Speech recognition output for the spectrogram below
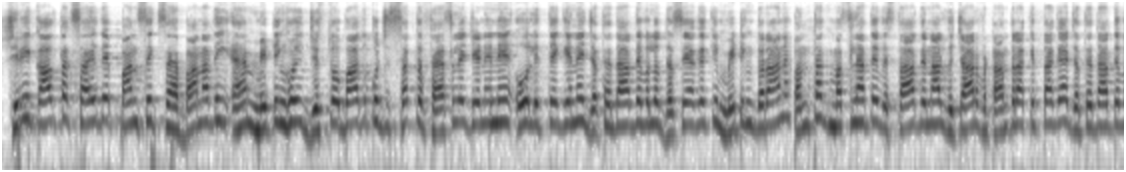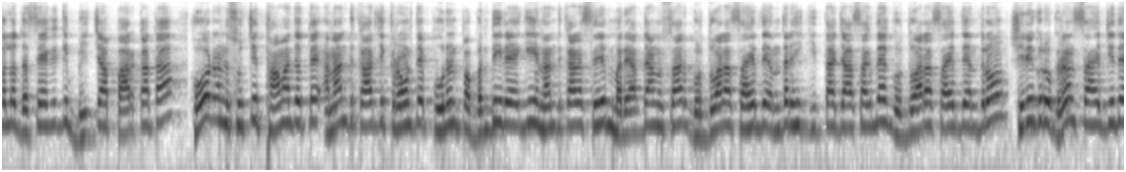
ਸ਼੍ਰੀ ਅਕਾਲ ਤਖਤ ਸਾਹਿਬ ਦੇ ਪੰਜ ਸਿੱਖ ਸਹਿਬਾਨਾਂ ਦੀ ਅਹਿਮ ਮੀਟਿੰਗ ਹੋਈ, ਜਿਸ ਤੋਂ ਬਾਅਦ ਕੁਝ ਸਖਤ ਫੈਸਲੇ ਜਿਹੜੇ ਨੇ, ਉਹ ਲਿੱਤੇ ਗਏ ਨੇ। ਜਥੇਦਾਰ ਦੇ ਵੱਲੋਂ ਦੱਸਿਆ ਗਿਆ ਕਿ ਮੀਟਿੰਗ ਦੌਰਾਨ ਪੰਥਕ ਮਸਲਿਆਂ ਤੇ ਵਿਸਤਾਰ ਦੇ ਨਾਲ ਵਿਚਾਰ ਵਟਾਂਦਰਾ ਕੀਤਾ ਗਿਆ। ਜਥੇਦਾਰ ਦੇ ਵੱਲੋਂ ਦੱਸਿਆ ਗਿਆ ਕਿ ਬੀਚਾ, ਪਾਰਕਾਂ ਦਾ ਹੋਰ ਅਨੁਸੂਚਿਤ ਥਾਵਾਂ ਦੇ ਉੱਤੇ ਆਨੰਦ ਕਾਰਜ ਕਰਾਉਣ ਤੇ ਪੂਰਨ ਪਾਬੰਦੀ ਰਹੇਗੀ ਆਨੰਦ ਕਾਰਜ ਸਿਰਫ ਮਰਿਆਦਾ ਅਨੁਸਾਰ ਗੁਰਦੁਆਰਾ ਸਾਹਿਬ ਦੇ ਅੰਦਰ ਹੀ ਕੀਤਾ ਜਾ ਸਕਦਾ ਹੈ। ਗੁਰਦੁਆਰਾ ਸਾਹਿਬ ਦੇ ਅੰਦਰੋਂ ਸ੍ਰੀ ਗੁਰੂ ਗ੍ਰੰਥ ਸਾਹਿਬ ਜੀ ਦੇ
